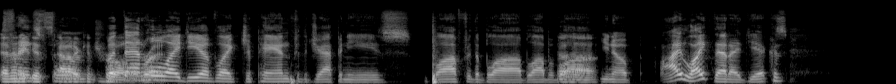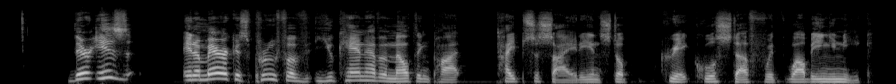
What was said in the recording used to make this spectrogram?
and then it gets out of control. But that right. whole idea of like Japan for the Japanese, blah for the blah, blah blah blah. Uh-huh. You know, I like that idea because there is in America's proof of you can have a melting pot type society and still create cool stuff with while being unique.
